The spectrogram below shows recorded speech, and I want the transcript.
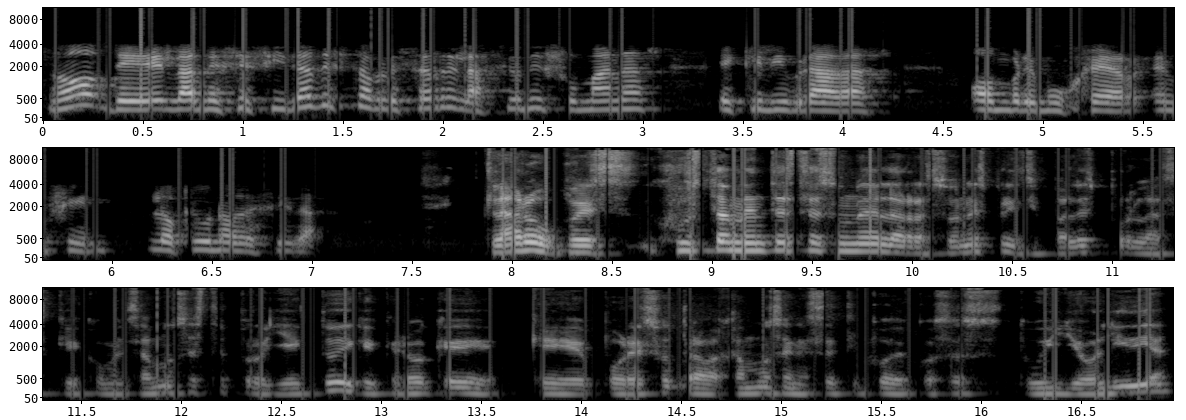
¿no? de la necesidad de establecer relaciones humanas equilibradas, hombre-mujer, en fin, lo que uno decida? Claro, pues justamente esta es una de las razones principales por las que comenzamos este proyecto y que creo que, que por eso trabajamos en este tipo de cosas tú y yo, Lidia,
